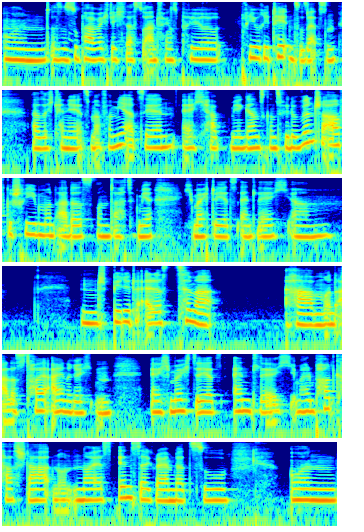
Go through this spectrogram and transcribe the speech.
Und es ist super wichtig, dass du anfängst, Prioritäten zu setzen. Also ich kann dir jetzt mal von mir erzählen. Ich habe mir ganz, ganz viele Wünsche aufgeschrieben und alles und dachte mir, ich möchte jetzt endlich ähm, ein spirituelles Zimmer haben und alles toll einrichten. Ich möchte jetzt endlich meinen Podcast starten und ein neues Instagram dazu. Und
